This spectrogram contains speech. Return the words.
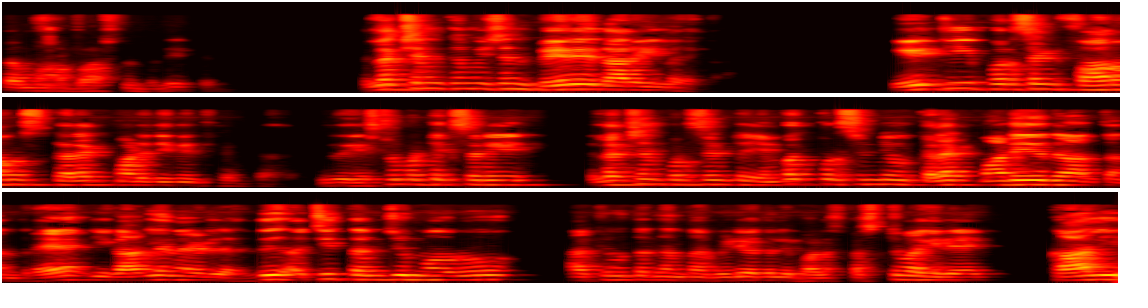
ತಮ್ಮ ಭಾಷಣದಲ್ಲಿ ಎಲೆಕ್ಷನ್ ಕಮಿಷನ್ ಬೇರೆ ದಾರಿ ಇಲ್ಲ ಈಗ. ಏಯ್ಟಿ ಪರ್ಸೆಂಟ್ ಫಾರಮ್ಸ್ ಕಲೆಕ್ಟ್ ಮಾಡಿದೀವಿ ಅಂತ ಹೇಳ್ತಾರೆ. ಇದು ಎಷ್ಟು ಮಟ್ಟಿಗೆ ಸರಿ ಎಲೆಕ್ಷನ್ ಪರ್ಸೆಂಟ್ ಎಂಬತ್ ಪರ್ಸೆಂಟ್ ನೀವು ಕಲೆಕ್ಟ್ ಮಾಡಿದ ಅಂತಂದ್ರೆ, ಈಗಾಗಲೇ ನಾನು ಹೇಳಿದೆ ಅಜಿತ್ ಅಂಜುಮ್ ಅವರು ಹಾಕಿರ್ತಕ್ಕಂಥ ವಿಡಿಯೋದಲ್ಲಿ ಬಹಳ ಸ್ಪಷ್ಟವಾಗಿದೆ. ಖಾಲಿ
